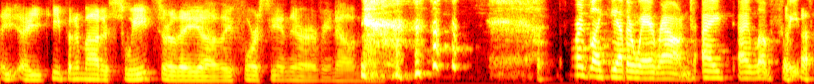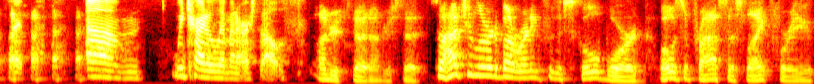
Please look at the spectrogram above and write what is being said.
Are you, keeping them out of sweets, or they uh, they force you in there every now and then? more like the other way around. I I love sweets, but um, we try to limit ourselves. Understood, understood. So, how'd you learn about running for the school board? What was the process like for you?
